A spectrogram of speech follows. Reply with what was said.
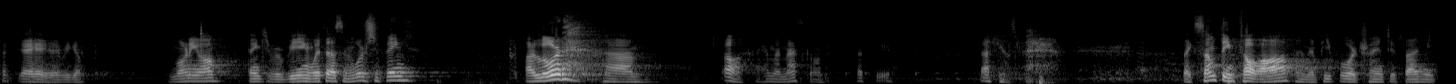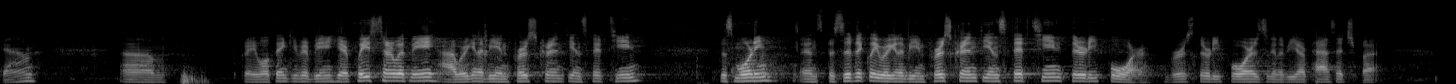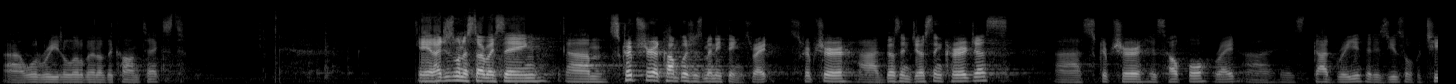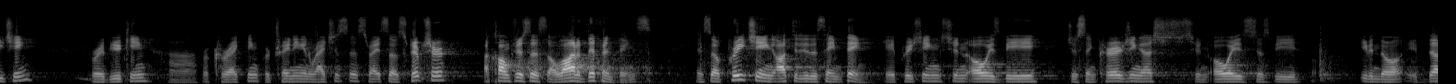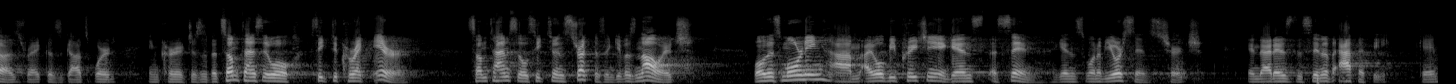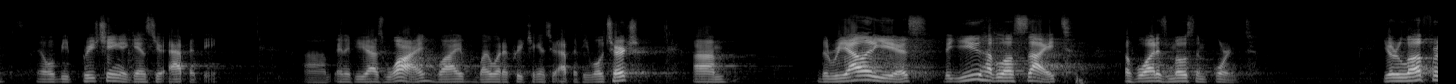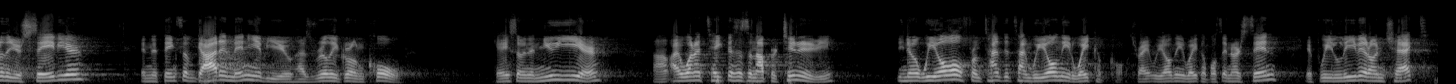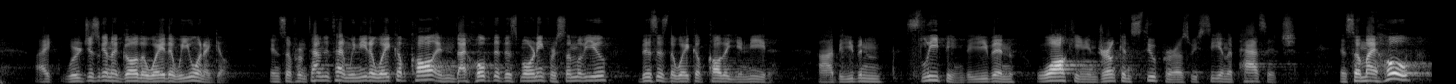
check. Yeah, hey, there we go. Good morning, all. Thank you for being with us and worshiping our Lord. Um, oh, I have my mask on. That's weird. That feels better. It's like something fell off, and then people were trying to flag me down. Um, great. Well, thank you for being here. Please turn with me. Uh, we're going to be in 1 Corinthians 15 this morning, and specifically, we're going to be in 1 Corinthians 15 34. Verse 34 is going to be our passage, but uh, we'll read a little bit of the context. And I just want to start by saying um, Scripture accomplishes many things, right? Scripture uh, doesn't just encourage us, uh, Scripture is helpful, right? Uh, is God breathed, it is useful for teaching, for rebuking, uh, for correcting, for training in righteousness, right? So Scripture accomplishes a lot of different things. And so preaching ought to do the same thing, okay? Preaching shouldn't always be just encouraging us, shouldn't always just be, even though it does, right? Because God's word encourages us. But sometimes it will seek to correct error Sometimes they'll seek to instruct us and give us knowledge. Well, this morning, um, I will be preaching against a sin, against one of your sins, church, and that is the sin of apathy. Okay? I will be preaching against your apathy. Um, and if you ask why, why, why would I preach against your apathy? Well, church, um, the reality is that you have lost sight of what is most important. Your love for your Savior and the things of God in many of you has really grown cold. Okay, so in the new year, uh, I want to take this as an opportunity. You know, we all, from time to time, we all need wake up calls, right? We all need wake up calls. In our sin, if we leave it unchecked, like we're just going to go the way that we want to go. And so from time to time, we need a wake up call. And I hope that this morning, for some of you, this is the wake up call that you need. Uh, that you've been sleeping, that you've been walking in drunken stupor, as we see in the passage. And so my hope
